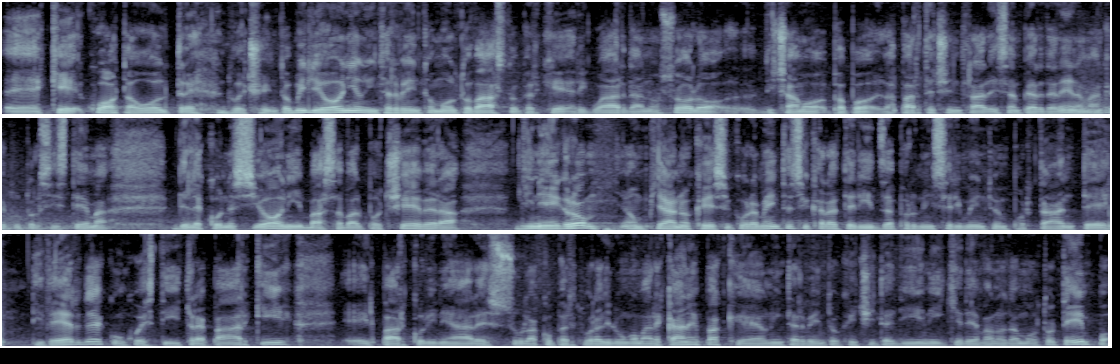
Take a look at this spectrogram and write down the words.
eh, che quota oltre 200 milioni, un intervento molto vasto perché riguarda non solo diciamo, la parte centrale di San Pier d'Arena ma anche tutto il sistema delle connessioni, Bassa Valpocevera, di Negro, è un piano che sicuramente si caratterizza per un inserimento importante di verde con questi tre parchi, il parco lineare sulla copertura di lungomare Canepa che è un intervento che i cittadini chiedevano da molto tempo,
